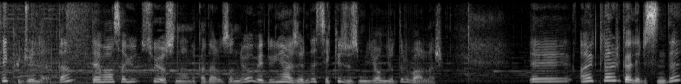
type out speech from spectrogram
tek hücrelerden devasa su yosunlarına kadar uzanıyor ve dünya üzerinde 800 milyon yıldır varlar. E, ee, Alkler Galerisi'nde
